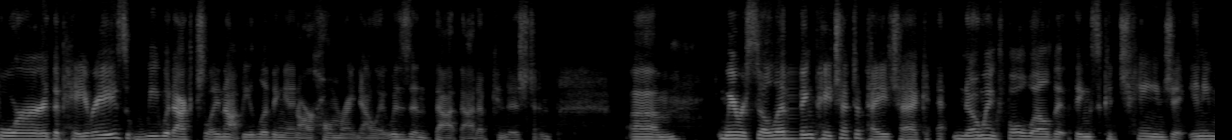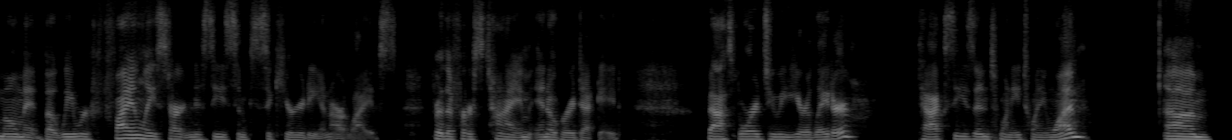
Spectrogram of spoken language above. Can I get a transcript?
for the pay raise, we would actually not be living in our home right now. It was in that bad of condition. Um, we were still living paycheck to paycheck, knowing full well that things could change at any moment, but we were finally starting to see some security in our lives for the first time in over a decade. Fast forward to a year later, tax season 2021. Um,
